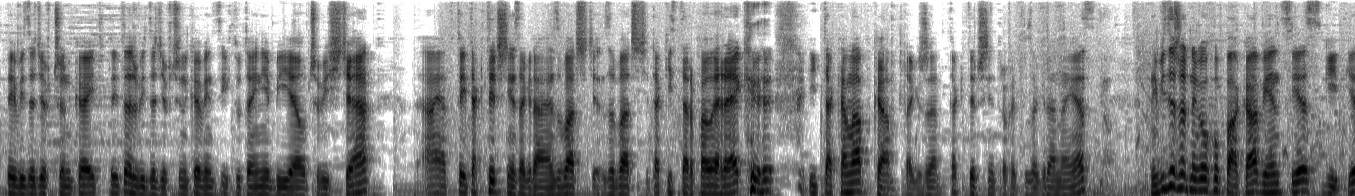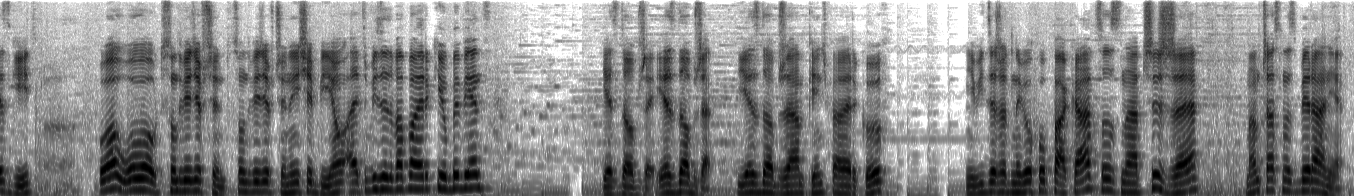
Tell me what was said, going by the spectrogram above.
Tutaj widzę dziewczynkę i tutaj też widzę dziewczynkę, więc ich tutaj nie biję oczywiście. A ja tutaj taktycznie zagrałem, zobaczcie, zobaczcie, taki star powerek i taka mapka, także taktycznie trochę tu zagrane jest. Nie widzę żadnego chłopaka, więc jest git, jest git. Wow, wow, wow, tu są dwie dziewczyny, tu są dwie dziewczyny i się biją, ale tu widzę dwa power cube, więc... Jest dobrze, jest dobrze, jest dobrze, mam pięć powerków. Nie widzę żadnego chłopaka, co znaczy, że mam czas na zbieranie.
